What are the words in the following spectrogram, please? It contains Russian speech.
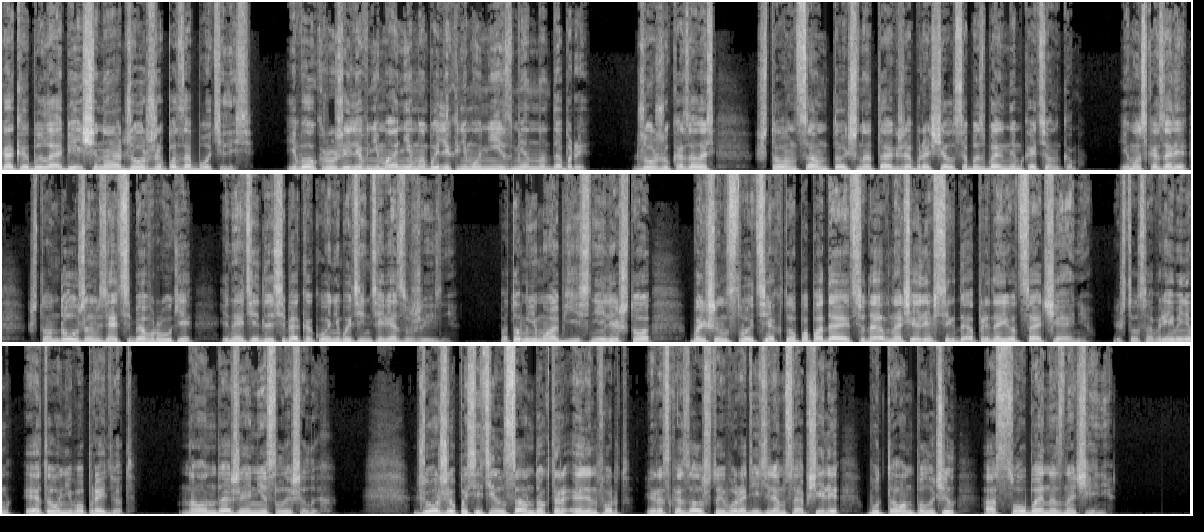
Как и было обещано, о Джорджа позаботились. Его окружили вниманием и были к нему неизменно добры. Джорджу казалось, что он сам точно так же обращался бы с больным котенком. Ему сказали, что он должен взять себя в руки и найти для себя какой-нибудь интерес в жизни. Потом ему объяснили, что большинство тех, кто попадает сюда, вначале всегда предается отчаянию, и что со временем это у него пройдет. Но он даже не слышал их. Джорджа посетил сам доктор Элленфорд и рассказал, что его родителям сообщили, будто он получил особое назначение.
